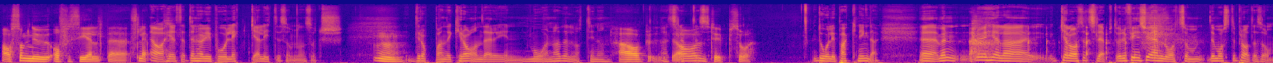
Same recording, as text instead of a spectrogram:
ja, som nu officiellt är släppt. Ja, helt rätt. Den höll ju på att läcka lite som någon sorts Mm. droppande kran där i en månad eller något innan Ja, ja, typ så. Dålig packning där eh, Men nu är hela kalaset släppt och det finns ju en låt som det måste pratas om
